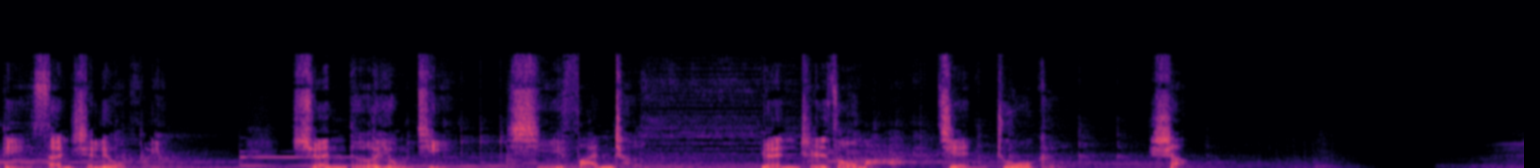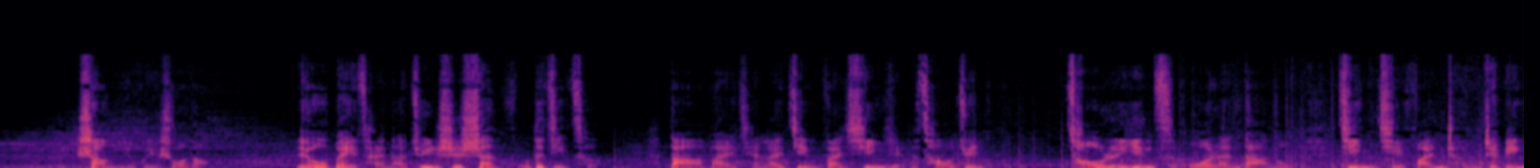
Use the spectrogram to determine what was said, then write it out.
第三十六回，玄德用计袭樊城，元直走马见诸葛。上上一回说到，刘备采纳军师单福的计策，大败前来进犯新野的曹军。曹仁因此勃然大怒，尽起樊城之兵，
